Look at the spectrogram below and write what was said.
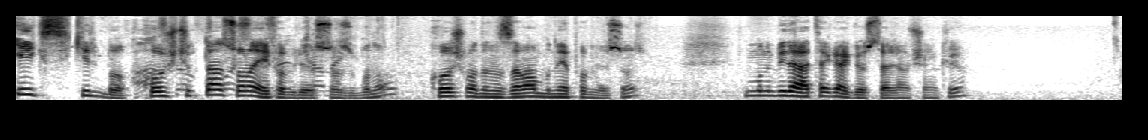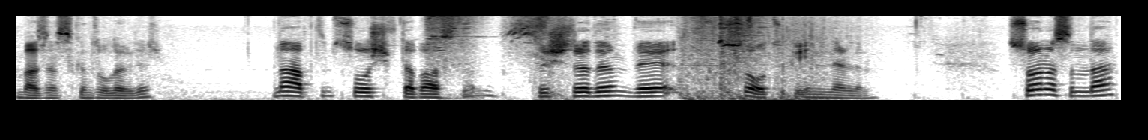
İlk skill bu. Koştuktan sonra yapabiliyorsunuz bunu. Koşmadığınız zaman bunu yapamıyorsunuz. Bunu bir daha tekrar göstereceğim çünkü. Bazen sıkıntı olabilir. Ne yaptım? Sol shift'e bastım. Sıçradım ve sol tıkı indirdim. Sonrasında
